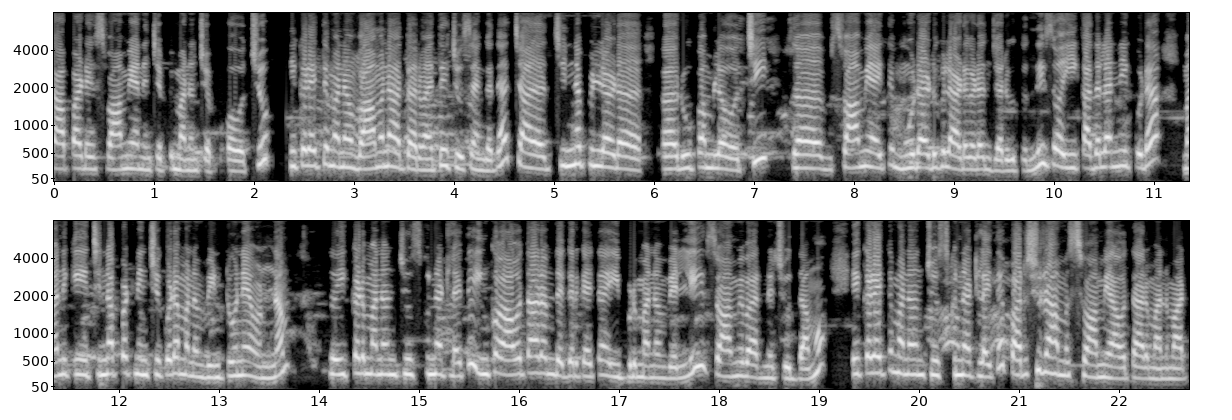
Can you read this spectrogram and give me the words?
కాపాడే స్వామి అని చెప్పి మనం చెప్పుకోవచ్చు. ఇక్కడైతే మనం వామన అవతారం అయితే చూసాం కదా. చా- చిన్న పిల్లడ రూపంలో వచ్చి స్వామి అయితే మూడు అడుగులు అడగడం జరుగుతుంది. సో ఈ కథలన్నీ కూడా మనకి చిన్నప్పటి నుంచి కూడా మనం వింటూనే ఉన్నాం. సో ఇక్కడ మనం చూసుకున్నట్లయితే ఇంకో అవతారం దగ్గరికి అయితే ఇప్పుడు మనం వెళ్ళి స్వామి వారిని చూద్దాము. ఇక్కడైతే మనం చూసుకున్నట్లయితే పరశురామ స్వామి అవతారం అన్నమాట.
